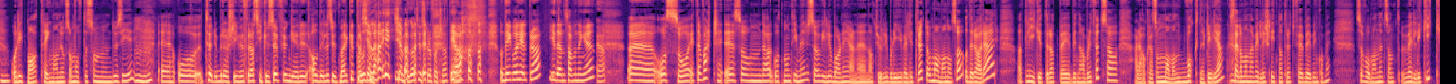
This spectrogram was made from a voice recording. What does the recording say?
Mm. Og litt mat trenger man jo som ofte, som du sier. Mm -hmm. eh, og tørre brødskiver fra sykehuset fungerer aldeles utmerket, tro det eller ei. Kjempegodt, husker du fortsatt. Ja. ja. og det går helt bra i den sammenhengen. Ja. Eh, og så etter hvert eh, som det har gått noen timer, så vil jo barnet gjerne naturlig bli veldig trøtt, og mammaen også. Og det rare er at like etter at babyen har blitt født, så er det akkurat som mammaen våkner til igjen. Selv om man er veldig sliten og trøtt før babyen kommer. Så får man et sånt veldig kick.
